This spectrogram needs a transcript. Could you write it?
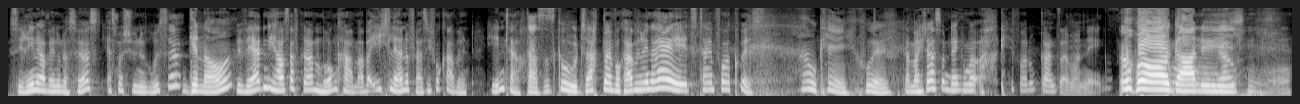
Serena, wenn du das hörst, erstmal schöne Grüße. Genau. Wir werden die Hausaufgaben morgen haben, aber ich lerne fleißig Vokabeln. Jeden Tag. Das ist gut. Sagt mein Vokabeltrainer, hey, it's time for a quiz. Ah, okay, cool. Dann mache ich das und denke mir, ach Eva, du kannst einfach nichts. Oh, gar nicht. Ja.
